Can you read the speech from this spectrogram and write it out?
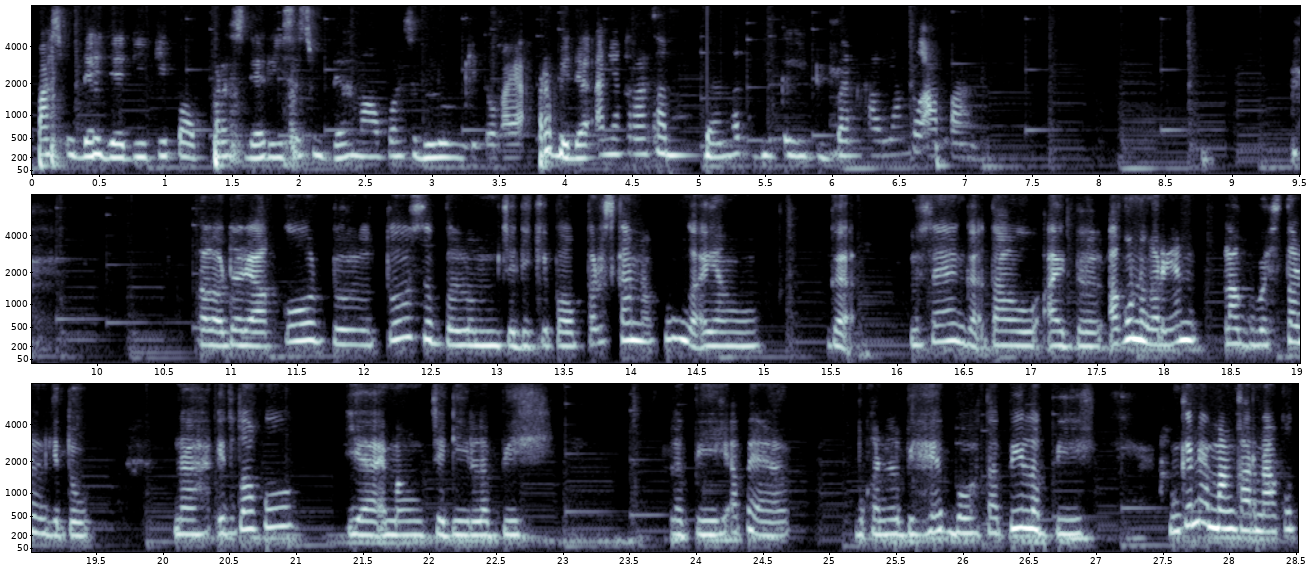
pas udah jadi K-popers dari sesudah maupun sebelum gitu kayak perbedaan yang kerasa banget di kehidupan kalian tuh apa? Kalau dari aku dulu tuh sebelum jadi K-popers kan aku nggak yang nggak misalnya nggak tahu idol. Aku dengerin lagu western gitu. Nah itu tuh aku ya emang jadi lebih lebih apa ya bukan lebih heboh tapi lebih mungkin emang karena aku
